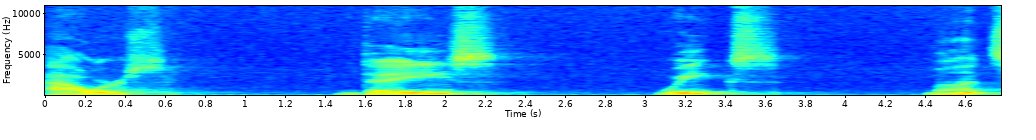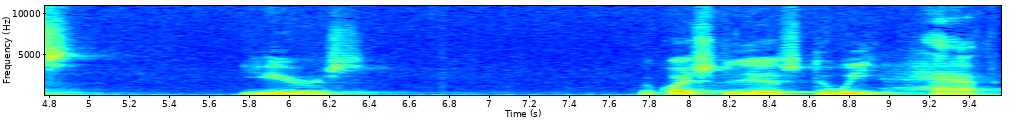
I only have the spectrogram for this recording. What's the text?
hours, days, weeks, months, years. The question is do we have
